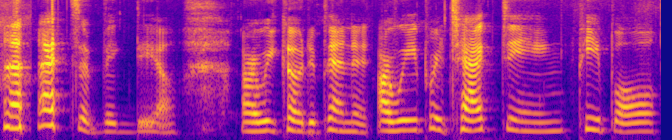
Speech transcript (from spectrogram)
yeah, That's a big deal. Are we codependent? Are we protecting people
